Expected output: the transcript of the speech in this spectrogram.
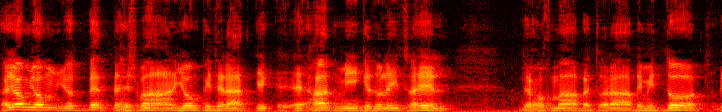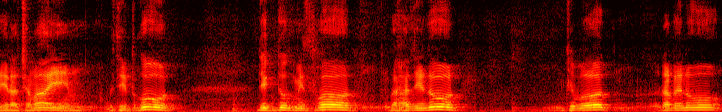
היום יום י"ב בחשוון, יום פטירת אחד מגדולי ישראל בחוכמה, בתורה, במידות, ביראת שמיים, בצדקות, דקדוק מצוות, בחסידות, כבוד רבנו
